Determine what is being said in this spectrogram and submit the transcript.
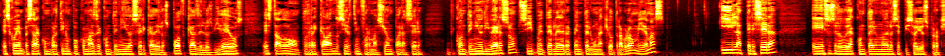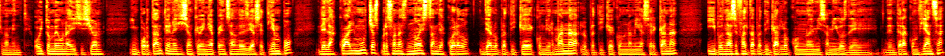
es que voy a empezar a compartir un poco más de contenido acerca de los podcasts, de los videos. He estado pues recabando cierta información para hacer contenido diverso, sí, meterle de repente alguna que otra broma y demás. Y la tercera eso se lo voy a contar en uno de los episodios próximamente. Hoy tomé una decisión importante, una decisión que venía pensando desde hace tiempo, de la cual muchas personas no están de acuerdo. Ya lo platiqué con mi hermana, lo platiqué con una amiga cercana y pues me hace falta platicarlo con uno de mis amigos de, de entera confianza.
